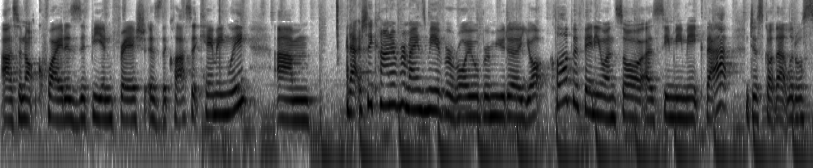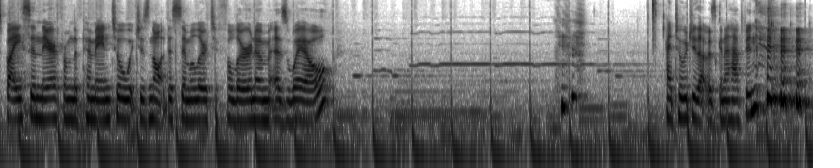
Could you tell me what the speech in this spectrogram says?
uh, so not quite as zippy and fresh as the classic Hemingway. Um, it actually kind of reminds me of a Royal Bermuda Yacht Club, if anyone saw has seen me make that. Just got that little spice in there from the pimento, which is not dissimilar to falernum as well. I told you that was gonna happen.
